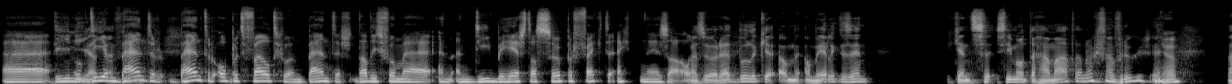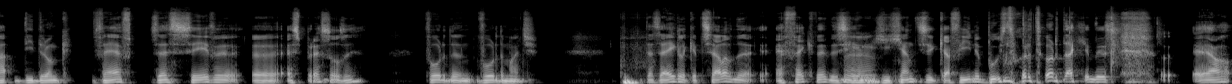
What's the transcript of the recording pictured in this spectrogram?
Eh, Die ook een banter, banter op het veld gewoon. Banter. Dat is voor mij... En, en die beheerst dat zo perfect. Echt, nee, zalig. Maar zo'n Red Bulletje, om, om eerlijk te zijn, je kent Simon de Hamata nog van vroeger? Hè? Ja. Maar die dronk vijf, zes, zeven eh, espresso's hè, voor, de, voor de match. Dat is eigenlijk hetzelfde effect. Hè? Dus Ja. een gigantische cafeïneboost wordt doordat je dus eh, ja,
